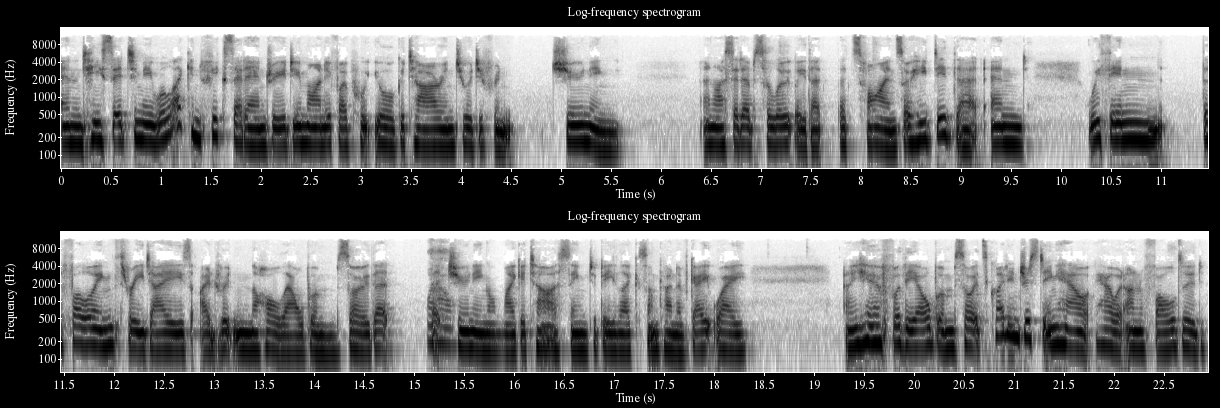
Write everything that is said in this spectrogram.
And he said to me, "Well, I can fix that, Andrea. Do you mind if I put your guitar into a different tuning?" And I said, absolutely, that, that's fine. So he did that. And within the following three days, I'd written the whole album. So that, wow. that tuning on my guitar seemed to be like some kind of gateway uh, yeah, for the album. So it's quite interesting how, how it unfolded.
